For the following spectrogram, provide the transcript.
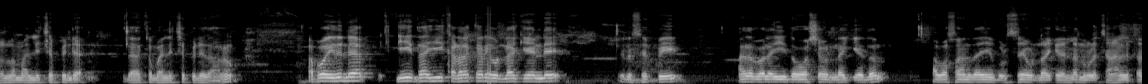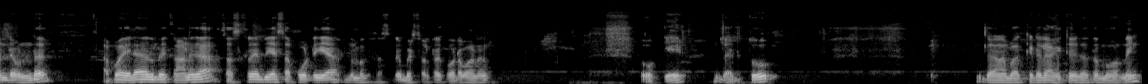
നല്ല മല്ലിച്ചപ്പിന്റെ ഇതൊക്കെ മല്ലിച്ചപ്പിന്റെ ഇതാണ് അപ്പോൾ ഇതിന്റെ ഈ ഇതാ ഈ കടലക്കറി ഉണ്ടാക്കിയതിന്റെ റെസിപ്പി അതുപോലെ ഈ ദോശ ഉണ്ടാക്കിയതും അവസാനത്തെ ഈ ബുൾസ ഉണ്ടാക്കിയതെല്ലാം നമ്മുടെ ചാനലിൽ തന്നെ ഉണ്ട്. അപ്പോൾ എല്ലാവരും പോയി കാണുക സബ്സ്ക്രൈബ് ചെയ്യുക സപ്പോർട്ട് ചെയ്യുക. നമുക്ക് സബ്സ്ക്രൈബേഴ്സ് വളരെ കുറവാണ്. ഓക്കെ ഇതെടുത്തു ഇതാണ് നമ്മൾ കിടലായിട്ട് ഇന്നത്തെ മോർണിംഗ്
